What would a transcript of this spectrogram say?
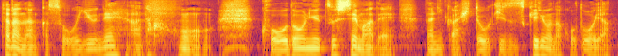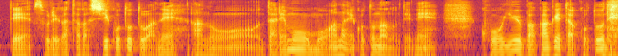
ただなんかそういうね、あの、行動に移してまで何か人を傷つけるようなことをやって、それが正しいこととはね、あの、誰も思わないことなのでね、こういう馬鹿げたことでね、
